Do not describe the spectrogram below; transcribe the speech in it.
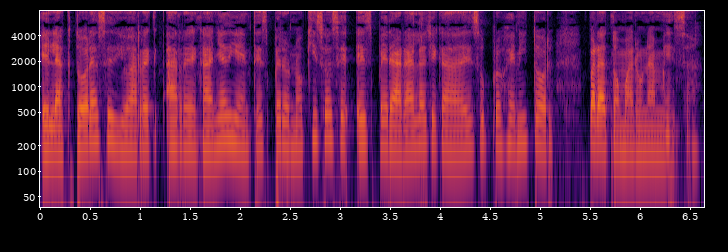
El actor accedió a, a regañadientes, pero no quiso esperar a la llegada de su progenitor para tomar una mesa.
